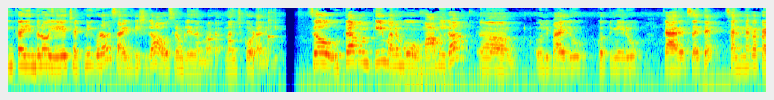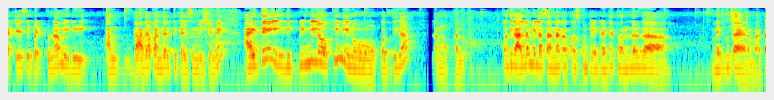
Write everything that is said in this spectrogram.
ఇంకా ఇందులో ఏ చట్నీ కూడా సైడ్ డిష్గా అవసరం లేదనమాట నంచుకోవడానికి. సో ఉత్తాపంకి మనము మామూలుగా ఉల్లిపాయలు కొత్తిమీర క్యారెట్స్ అయితే సన్నగా కట్ చేసి పెట్టుకున్నాం. ఇది దాదాపు అందరికీ తెలిసిన విషయమే. అయితే ఇది పిండిలోకి నేను కొద్దిగా అల్లం ముక్కలు. కొద్దిగా అల్లం ఇలా సన్నగా కోసుకుంటే ఏంటంటే తొందరగా మెదుగుతాయి అన్నమాట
